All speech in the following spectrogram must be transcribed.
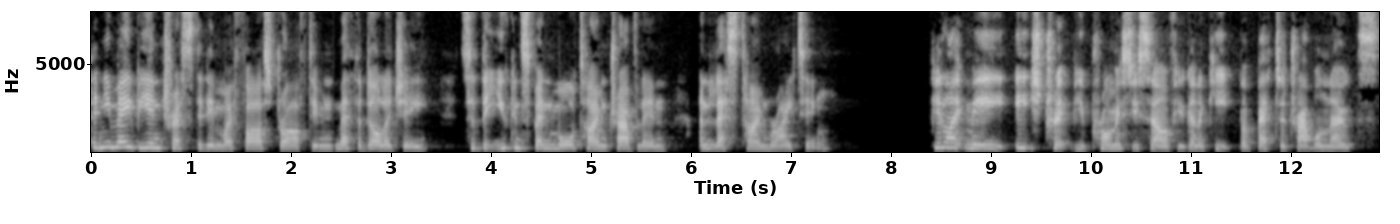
Then you may be interested in my fast drafting methodology so that you can spend more time traveling and less time writing. If you're like me, each trip you promise yourself you're going to keep a better travel notes,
